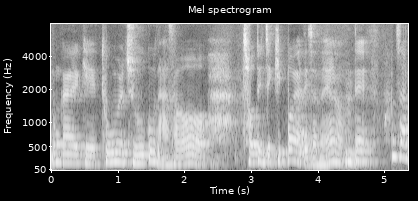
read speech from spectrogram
뭔가 이렇게 도움을 주고 나서 저도 이제 기뻐야 되잖아요. 음. 근데 항상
